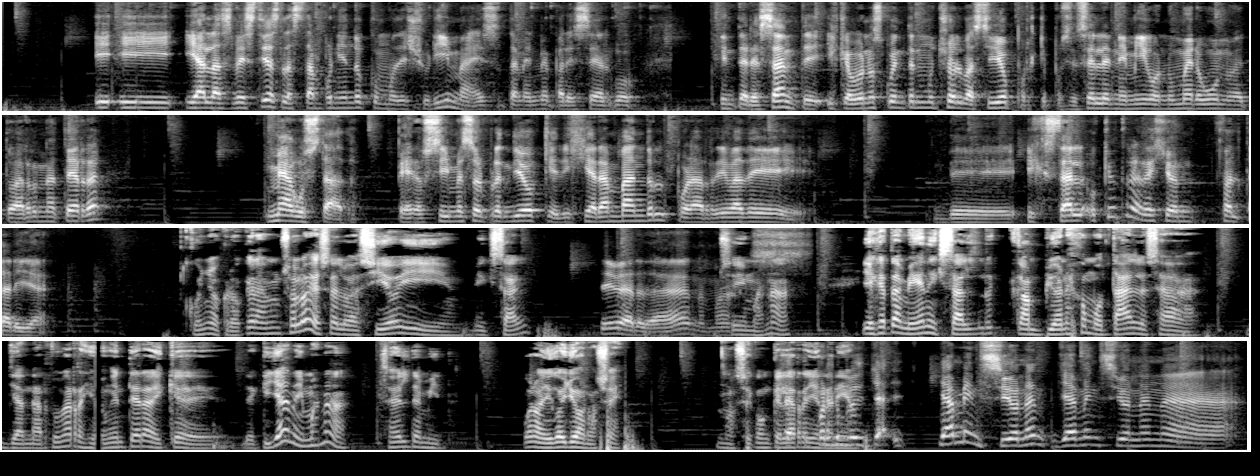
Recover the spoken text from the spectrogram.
Y, a las bestias la están poniendo como de Shurima. Eso también me parece algo interesante. Y que bueno, nos cuenten mucho el vacío porque pues es el enemigo número uno de toda Runaterra. Me ha gustado. Pero sí me sorprendió que dijeran Bundle por arriba de. de Ixtal. ¿O qué otra región faltaría? Coño, creo que eran solo ese, el vacío y Ixtal. Sí, ¿verdad? Nomás. Sí, más nada. Y es que también en Ixtal, campeones como tal, o sea, llenarte una región entera de que de, de Quillana y más nada. Ese es el temita. Bueno, digo yo, no sé. No sé con qué le rellenarían. ya, ya, mencionan, ya mencionan a.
